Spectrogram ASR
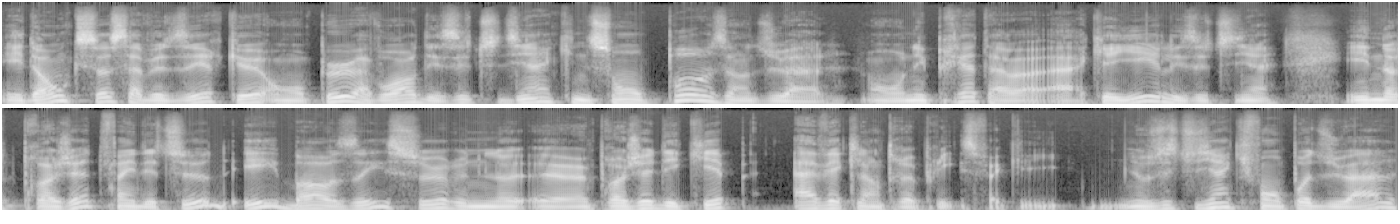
Et donc, ça, ça veut dire qu'on peut avoir des étudiants qui ne sont pas en dual. On est prêt à, accueillir les étudiants. Et notre projet de fin d'études est basé sur euh, un projet d'équipe avec l'entreprise. Nos étudiants qui ne font pas dual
